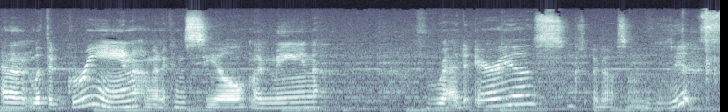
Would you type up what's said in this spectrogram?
And then with the green, I'm gonna conceal my main red areas. I got some zits.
